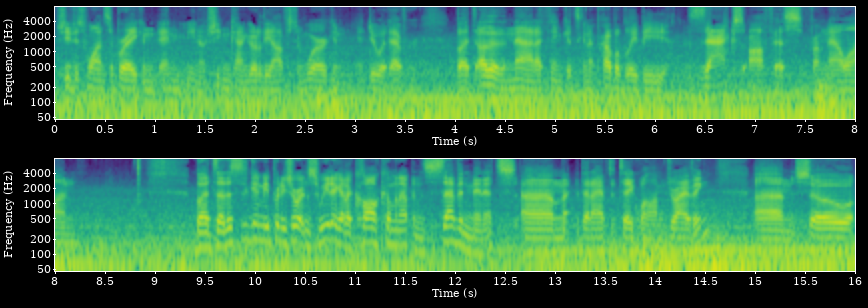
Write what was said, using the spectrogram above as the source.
she just wants a break, and, and you know she can kind of go to the office and work and, and do whatever. But other than that, I think it's gonna probably be Zach's office from now on. But uh, this is going to be pretty short and sweet. I got a call coming up in seven minutes um, that I have to take while I'm driving. Um, so,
